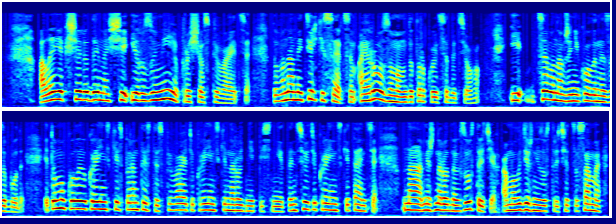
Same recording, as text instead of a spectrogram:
Але якщо людина ще і розуміє, про що співається, то вона не тільки серцем, а й розумом доторкується до цього. І це вона вже ніколи не забуде. І тому, коли українські есперантисти співають українські народні пісні, танцюють українські танці на міжнародних зустрічах, а молодіжні зустрічі це саме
